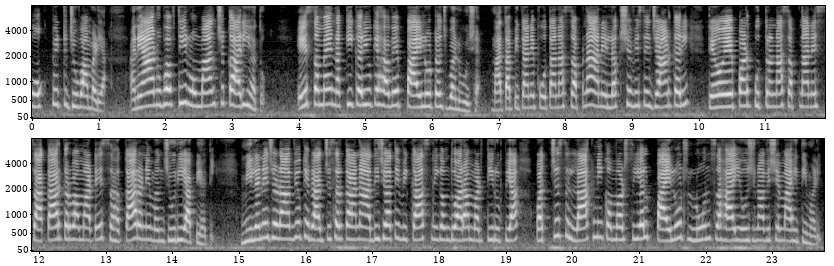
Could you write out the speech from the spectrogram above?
કોકપિટ જોવા મળ્યા અને આ અનુભવથી રોમાંચકારી હતો. એ સમયે નક્કી કર્યું કે હવે પાયલોટ જ બનવું છે. માતા પિતાને પોતાના સપના અને લક્ષ્ય વિશે જાણ કરી તેઓએ પણ પુત્રના સપનાને સાકાર કરવા માટે સહકાર અને મંજૂરી આપી હતી. મિલને જણાવ્યું કે રાજ્ય સરકારના આદિજાતિ વિકાસ નિગમ દ્વારા મળતી રૂપિયા પચીસ લાખની કોમર્શિયલ પાયલોટ લોન સહાય યોજના વિશે માહિતી મળી.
